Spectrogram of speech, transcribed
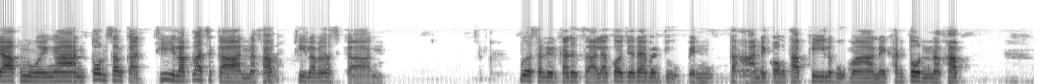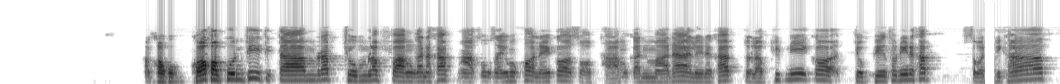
จากหน่วยงานต้นสังกัดที่รับราชการนะครับ ที่รับราชการ มื่อสำเร็จการศึกษาแล้วก็จะได้บรรจุเป็นทหารในกองทัพที่ระบุมาในขั้นต้นนะครับ ขอขอขอบคุณที่ติดตามรับชมรับฟังกันนะครับ หากสงสัยหัวข้อไหนก็สอบถามกันมาได้เลยนะครับสำหรับคลิปนี้ก็จบเพียงเท่านี้นะครับ สวัสดีครับ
